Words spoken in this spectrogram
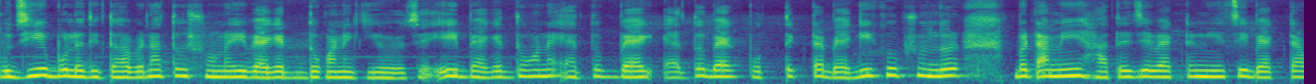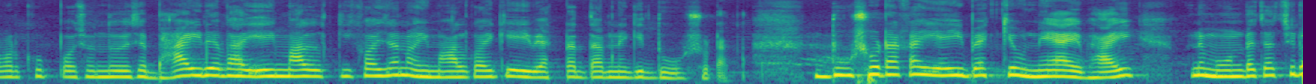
বুঝিয়ে বলে দিতে হবে না। তো শোনো, এই ব্যাগের দোকানে কি হয়েছে? এই ব্যাগের দোকানে এত ব্যাগ এত ব্যাগ, প্রত্যেকটা ব্যাগই খুব সুন্দর। বাট আমি হাতে যে ব্যাগটা নিয়েছি, ব্যাগটা আমার খুব পছন্দ হয়েছে। ভাই রে ভাই, এই মাল কী কয় জানো? এই মাল কয় কি, এই ব্যাগটার দাম নাকি দুশো টাকা। দুশো টাকায় এই ব্যাগ কেউ নেয় ভাই। মানে মনটা চাচ্ছিল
